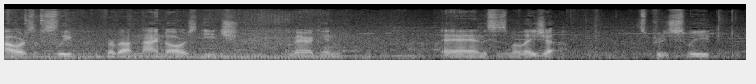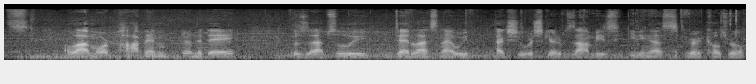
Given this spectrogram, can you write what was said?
hours of sleep for about $9 each American. And this is Malaysia. It's pretty sweet. It's a lot more popping during the day. It was absolutely dead last night. We actually were scared of zombies eating us. It's very cultural.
